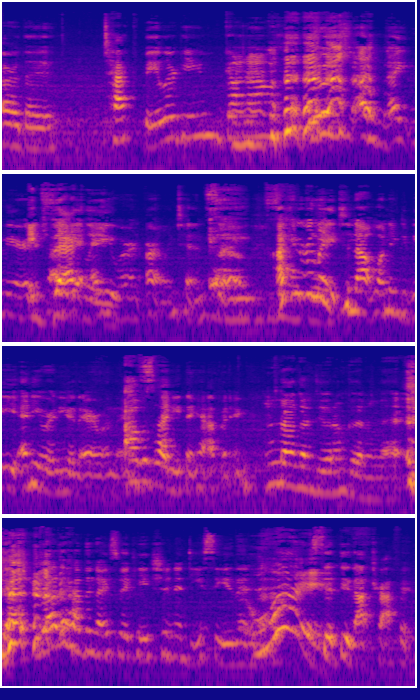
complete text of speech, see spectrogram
or the Tech Baylor game got mm-hmm. out, it was a nightmare exactly. to try to get anywhere in Arlington. So exactly. I can relate to not wanting to be anywhere near there when there's I was like, anything happening. I'm not gonna do it. I'm good on that. yeah, I'd rather have a nice vacation in DC than uh, right. sit through that traffic.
